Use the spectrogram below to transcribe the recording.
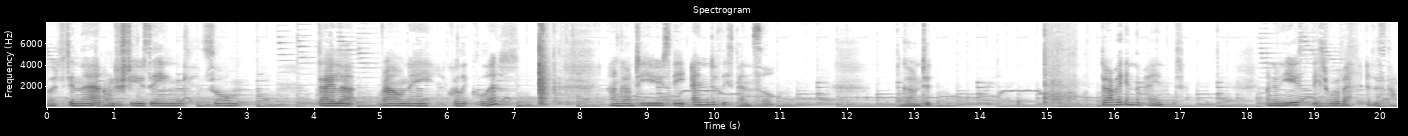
Put it in there. I'm just using some Daler Rowney acrylic colours. I'm going to use the end of this pencil. I'm going to dab it in the paint. I'm going to use this rubber as a stamp.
